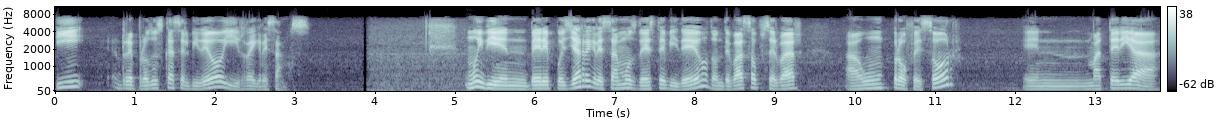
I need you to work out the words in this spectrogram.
y reproduzcas el video y regresamos. Muy bien, Bere, pues ya regresamos de este video donde vas a observar a un profesor en materia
